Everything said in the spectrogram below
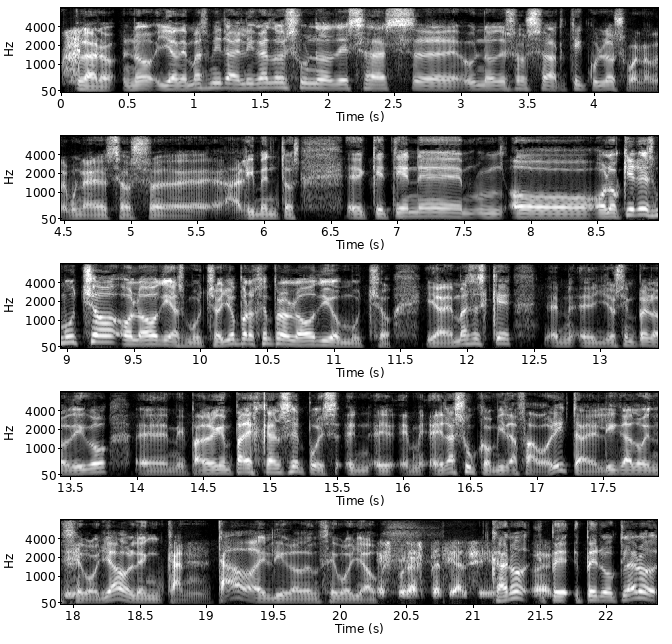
Claro, no, y además, mira, el hígado es uno de esas, eh, uno de esos artículos, bueno, de uno de esos eh, alimentos eh, que tiene mm, o, o lo quieres mucho o lo odias mucho. Yo, por ejemplo, lo odio mucho. Y además es que, eh, eh, yo siempre lo digo, eh, mi padre que en paz descanse, pues en- em, era su comida favorita, el hígado encebollado, le encantaba el hígado encebollado. Es pura especial, sí. Claro, pe- pero claro,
